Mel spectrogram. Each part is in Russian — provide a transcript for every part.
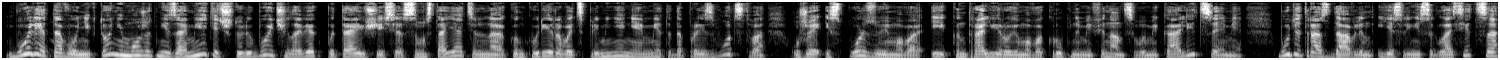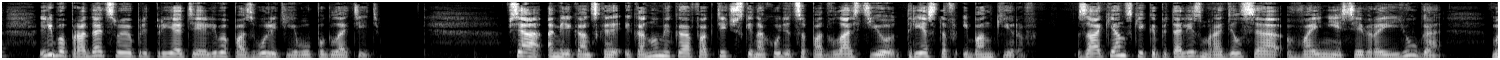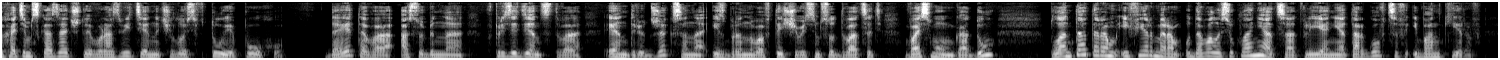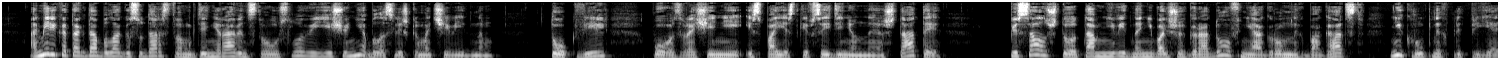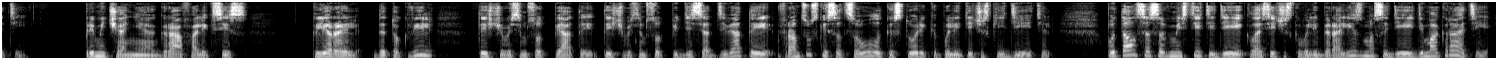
Более того, никто не может не заметить, что любой человек, пытающийся самостоятельно конкурировать с применением метода производства, уже используемого и контролируемого крупными финансовыми коалициями, будет раздавлен, если не согласится либо продать свое предприятие, либо позволить его поглотить. Вся американская экономика фактически находится под властью трестов и банкиров. Заокеанский капитализм родился в войне севера и юга – мы хотим сказать, что его развитие началось в ту эпоху. До этого, особенно в президентство Эндрю Джексона, избранного в 1828 году, плантаторам и фермерам удавалось уклоняться от влияния торговцев и банкиров. Америка тогда была государством, где неравенство условий еще не было слишком очевидным. Токвиль по возвращении из поездки в Соединенные Штаты – Писал, что там не видно ни больших городов, ни огромных богатств, ни крупных предприятий. Примечание. Граф Алексис Клерель де Токвиль, 1805-1859, французский социолог, историк и политический деятель. Пытался совместить идеи классического либерализма с идеей демократии.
